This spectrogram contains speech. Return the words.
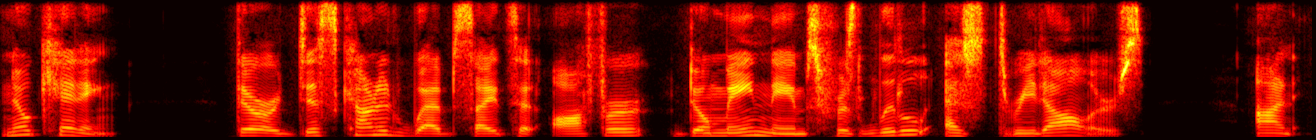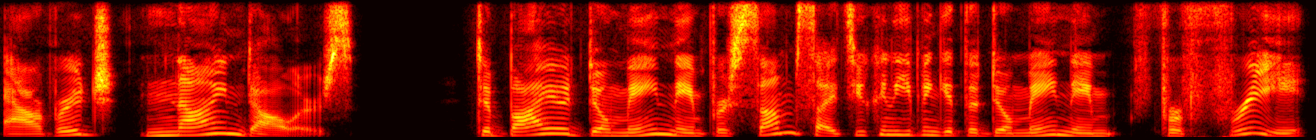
No kidding. There are discounted websites that offer domain names for as little as $3. On average, $9. To buy a domain name for some sites, you can even get the domain name for free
